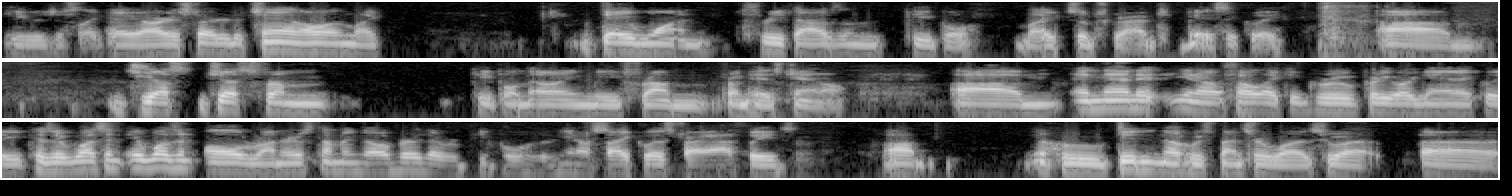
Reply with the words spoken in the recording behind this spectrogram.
he was just like, "Hey, I already started a channel," and like day one, three thousand people like subscribed, basically, um, just just from people knowing me from from his channel. Um, and then it, you know, it felt like it grew pretty organically because it wasn't it wasn't all runners coming over. There were people who, you know, cyclists, triathletes, um, who didn't know who Spencer was. Who uh, uh,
